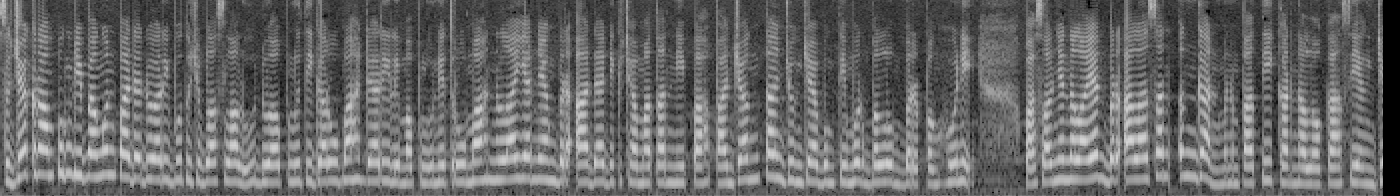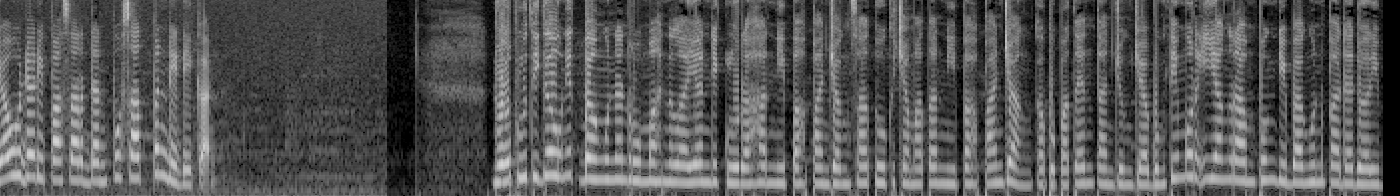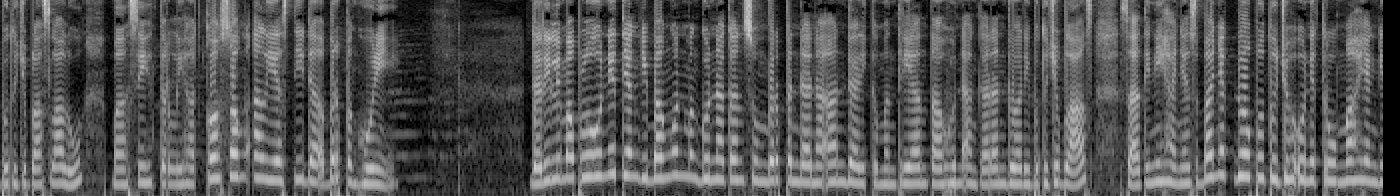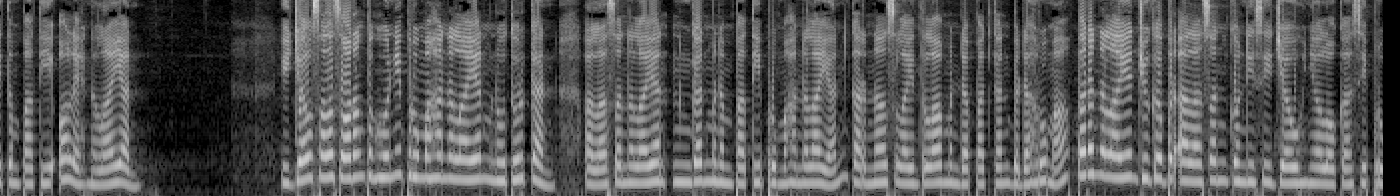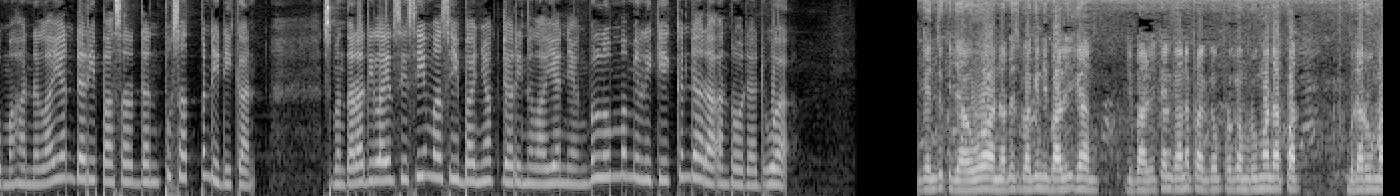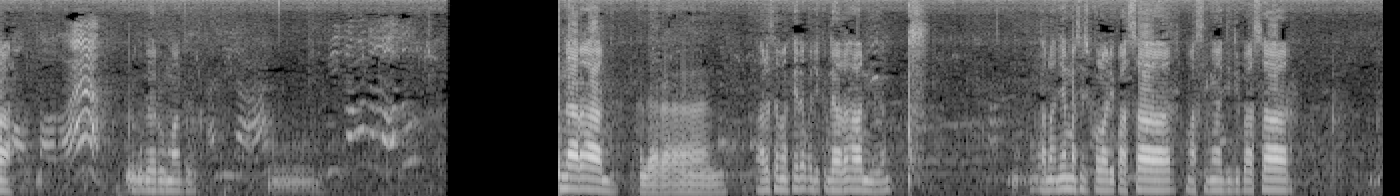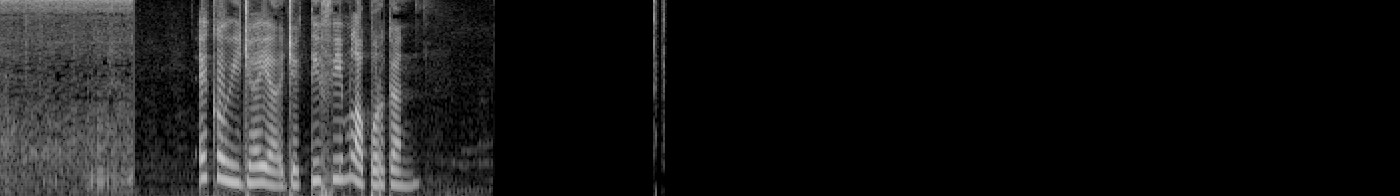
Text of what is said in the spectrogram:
Sejak rampung dibangun pada 2017 lalu, 23 rumah dari 50 unit rumah nelayan yang berada di Kecamatan Nipah Panjang, Tanjung Jabung Timur belum berpenghuni. Pasalnya nelayan beralasan enggan menempati karena lokasi yang jauh dari pasar dan pusat pendidikan. 23 unit bangunan rumah nelayan di Kelurahan Nipah Panjang 1, Kecamatan Nipah Panjang, Kabupaten Tanjung Jabung Timur yang rampung dibangun pada 2017 lalu masih terlihat kosong alias tidak berpenghuni. Dari 50 unit yang dibangun menggunakan sumber pendanaan dari Kementerian Tahun Anggaran 2017, saat ini hanya sebanyak 27 unit rumah yang ditempati oleh nelayan. Ijal salah seorang penghuni perumahan nelayan menuturkan, alasan nelayan enggan menempati perumahan nelayan karena selain telah mendapatkan bedah rumah, para nelayan juga beralasan kondisi jauhnya lokasi perumahan nelayan dari pasar dan pusat pendidikan. Sementara di lain sisi masih banyak dari nelayan yang belum memiliki kendaraan roda dua. Sebagian itu kejauhan, ada sebagian dibalikkan. Dibalikkan karena program, program rumah dapat bedah rumah. Bedah rumah tuh. Kendaraan. Kendaraan. Ada sama kita punya kendaraan gitu kan. Anaknya masih sekolah di pasar masih ngaji di pasar. Eko Wijaya, Jack TV melaporkan.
